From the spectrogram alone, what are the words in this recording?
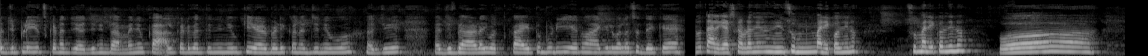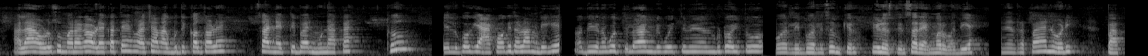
ಅಜ್ಜಿ ಪ್ಲೀಸ್ ಕಣಜ್ಜಿ ಅಜ್ಜಿ ನಿಮ್ದು ಅಮ್ಮ ನೀವು ಕಾಲು ಕಡ್ಗತ್ತೀನಿ ನೀವು ಕೇಳಬೇಡಿ ಕಣಜ್ಜಿ ನೀವು. ಅಜ್ಜಿ ಅಜ್ಜಿ ಬೇಡ ಇವತ್ತು ಕಾಯ್ತು ಬಿಡಿ ಏನೂ ಆಗಿಲ್ವಲ್ಲ ಸದ್ಯಕ್ಕೆ. ತಲೆಗೆಡ್ಸ್ಕೊಬೇಡ ನೀನು ನೀನು ಸುಮ್ಮನೆ ಮನಿಕೊಂದಿನು ಸುಮ್ಮನೆ ಮನಿಕೊಂದಿನು ಓ ಅಲ್ಲ ಅವಳು ಸುಮಾರಾಗ ಅವಳೆ ಕತೆ ಅವಳ ಚೆನ್ನಾಗಿ ಬುದ್ಧಿ ಕಲ್ತಾಳೆ ಸಣ್ಣ ಎತ್ತಿ ಬಾಯಿ ಮುನ್ನಾಕ. ಥೂ ಎಲ್ಗೋಗಿ ಯಾಕೆ ಹೋಗಿದ್ದಾಳೆ ಅಂಗಡಿಗೆ? ಅದೇನೋ ಗೊತ್ತಿಲ್ಲ, ಅಂಗಡಿಗೆ ಹೋಯ್ತೀನಿ ಅಂದ್ಬಿಟ್ಟು ಹೋಯ್ತು. ಬರ್ಲಿ ಬರ್ಲಿ ಸುಮ್ಕಿರು, ಇಳಿಸ್ತೀನಿ, ಸರಿಯಾಗಿ ಮರ್ವದಿಯ. ಏನ್ರಪ್ಪ, ನೋಡಿ, ಪಾಪ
